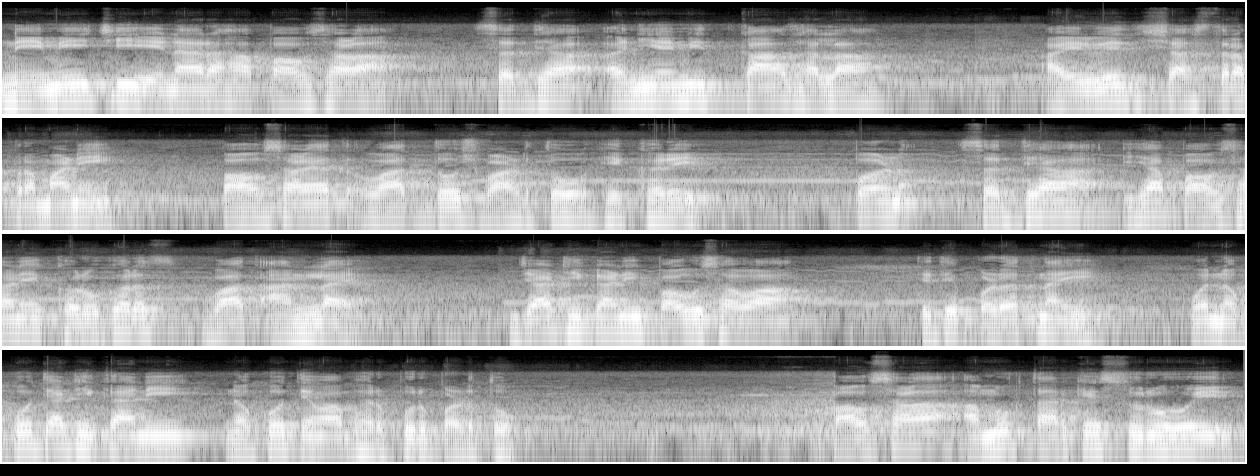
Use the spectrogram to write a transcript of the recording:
नेहमीची येणारा हा पावसाळा सध्या अनियमित का झाला? आयुर्वेद शास्त्राप्रमाणे पावसाळ्यात वातदोष वाढतो हे खरे. पण सध्या ह्या पावसाने खरोखरच वात आणलाय. ज्या ठिकाणी पाऊस हवा तिथे पडत नाही व नको त्या ठिकाणी नको तेव्हा भरपूर पडतो. पावसाळा अमुक तारखेस सुरू होईल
